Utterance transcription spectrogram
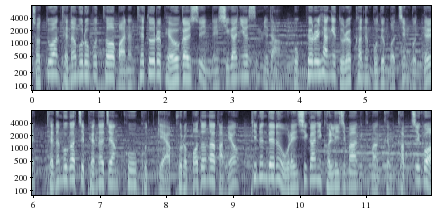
저 또한 대나무로부터 많은 태도를 배워갈 수 있는 시간이었습니다. 목표를 향해 노력하는 모든 멋진 분들 대나무같이 변하지 않고 곧게 앞으로 뻗어나가며 피는 데는 오랜 시간이 걸리지만 그만큼 값지고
